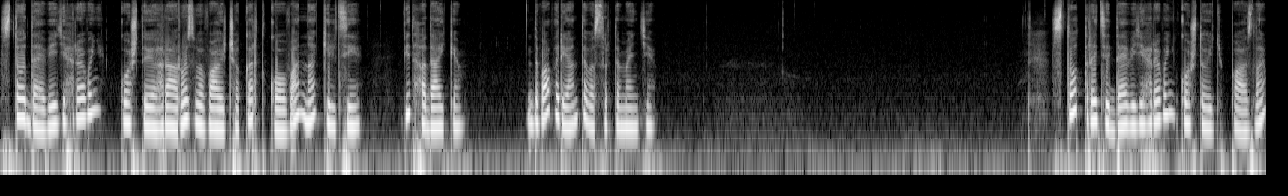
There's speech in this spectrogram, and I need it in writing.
109 гривень коштує гра розвиваюча карткова на кільці. Відгадайки. Два варіанти в асортименті. Сто тридцять дев'ять гривень коштують пазли.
